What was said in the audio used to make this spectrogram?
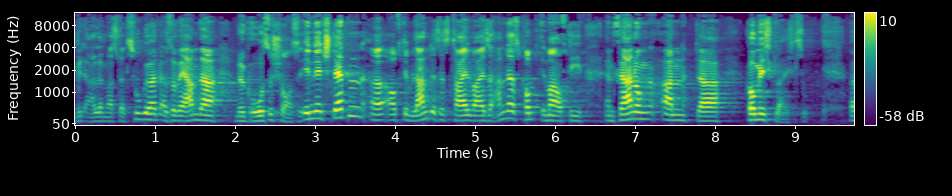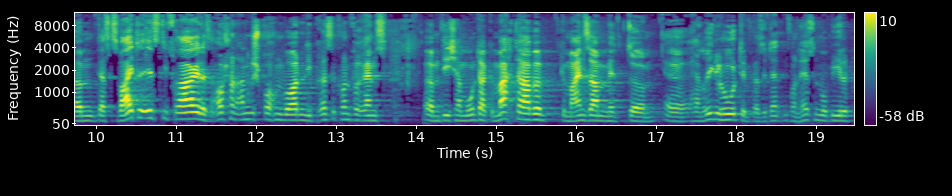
mit allem, was dazugehört. Also, wir haben da eine große Chance. In den Städten, äh, auf dem Land ist es teilweise anders, kommt immer auf die Entfernung an. Da komme ich gleich zu. Ähm, das Zweite ist die Frage, das ist auch schon angesprochen worden, die Pressekonferenz die ich am Montag gemacht habe, gemeinsam mit ähm, äh, Herrn Riegelhuth, dem Präsidenten von Hessen Mobil,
